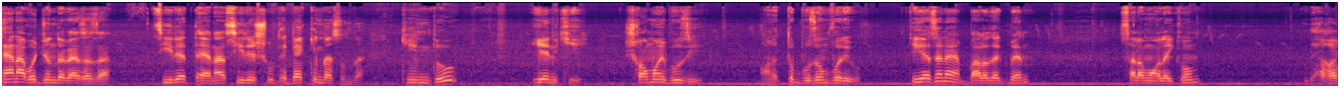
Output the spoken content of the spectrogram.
তেনা পর্যন্ত বেচা যা। চিরে তেনা চিরে সুতে ব্যাকিন বেচন যা। কিন্তু ইয়েন কি? সময় বুঝি অনেক তো বুঝম পড়িব ঠিক আছে না? ভালো থাকবেন। সালামু আলাইকুম। দেখা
